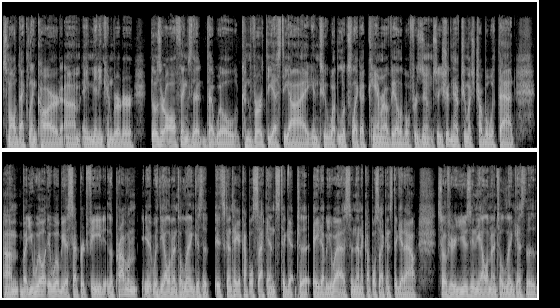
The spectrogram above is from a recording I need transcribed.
small DeckLink card, um, a mini converter, those are all things that that will convert the SDI into what looks like a camera available for Zoom. So you shouldn't have too much trouble with that. Um, but you will it will be a separate feed. The problem with the Elemental Link is that it's going to take a couple seconds to get to AWS and then a couple seconds to get out. So if you're using the Elemental Link as the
